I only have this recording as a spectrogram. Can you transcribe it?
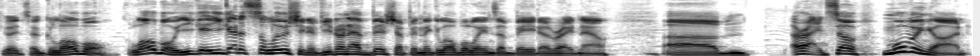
good. So global, global. You get you got a solution if you don't have Bishop in the global lanes of beta right now. Um, all right, so moving on,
